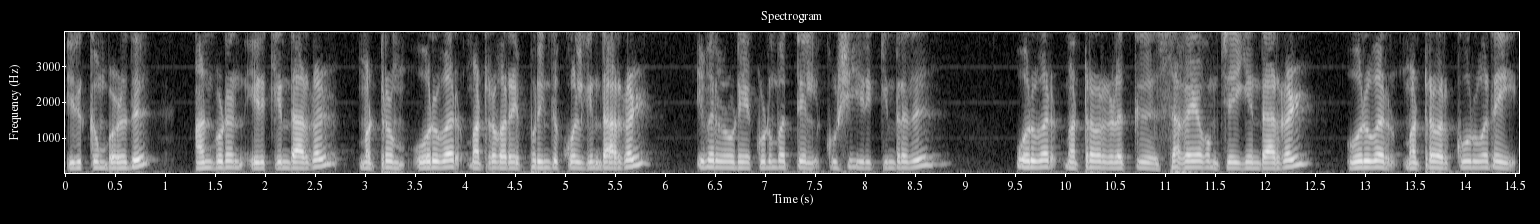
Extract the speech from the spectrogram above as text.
இருக்கும் பொழுது அன்புடன் இருக்கின்றார்கள் மற்றும் ஒருவர் மற்றவரை புரிந்து கொள்கின்றார்கள். இவர்களுடைய குடும்பத்தில் குஷி இருக்கின்றது. ஒருவர் மற்றவர்களுக்கு சகயோகம் செய்கின்றார்கள். ஒருவர் மற்றவர் கூறுவதை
